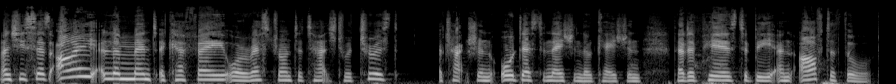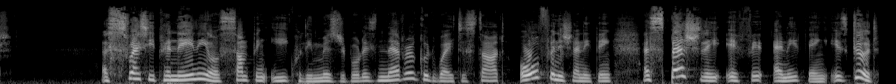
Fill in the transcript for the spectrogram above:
And she says, I lament a cafe or a restaurant attached to a tourist attraction or destination location that appears to be an afterthought. A sweaty panini or something equally miserable is never a good way to start or finish anything, especially if it, anything is good.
